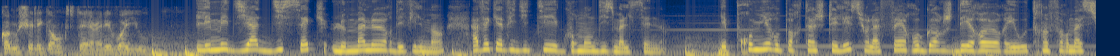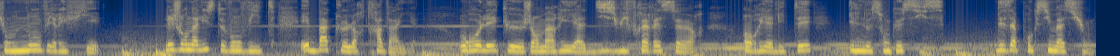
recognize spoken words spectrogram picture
comme chez les gangsters et les voyous. Les médias dissèquent le malheur des Villemains avec avidité et gourmandise malsaine. Les premiers reportages télé sur l'affaire regorgent d'erreurs et autres informations non vérifiées. Les journalistes vont vite et bâclent leur travail. On relaie que Jean-Marie a 18 frères et sœurs. En réalité, ils ne sont que 6. Des approximations.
